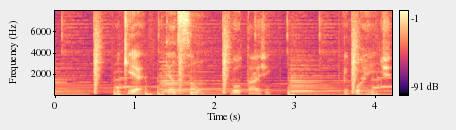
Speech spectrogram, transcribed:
O que é tensão, voltagem e corrente?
